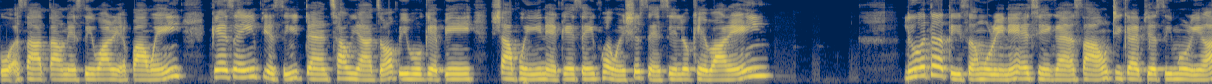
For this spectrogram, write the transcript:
ကိုအစားအသောက်နဲ့ဆေးဝါးတွေအပါအဝင်ကယ်ဆယ်ရေးပစ္စည်းတန်600ကျော်ပေးပို့ခဲ့ပြီးရှာဖွေရေးနဲ့ကယ်ဆယ်ရေးဖွဲ့ဝင်80ဆေးလွတ်ခဲ့ပါတယ်။ လူအသက်တည်ဆုံးမှုတွေနဲ့အခြေခံအဆောင်ထိခိုက်ပျက်စီးမှုတွေဟာ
